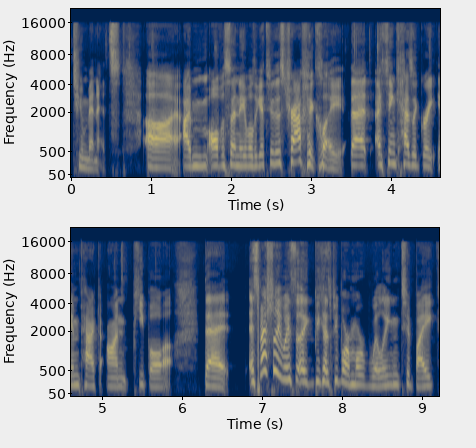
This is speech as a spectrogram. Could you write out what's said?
two minutes. Uh, i'm all of a sudden able to get through this traffic light. That i think has a great impact on people that especially with like because people are more willing to bike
